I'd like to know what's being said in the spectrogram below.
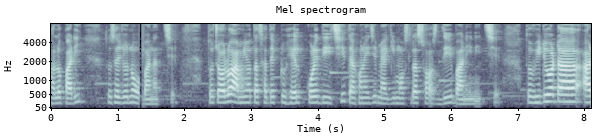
ভালো পারি, তো সেই জন্য ও বানাচ্ছে। তো চলো আমিও তার সাথে একটু হেল্প করে দিয়েছি, তো এখন এই যে ম্যাগি মশলা সস দিয়ে বানিয়ে নিচ্ছে। তো ভিডিওটা আর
